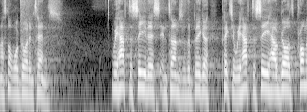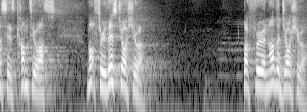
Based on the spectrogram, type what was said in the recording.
That's not what God intends. We have to see this in terms of the bigger picture. We have to see how God's promises come to us, not through this Joshua, but through another Joshua.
